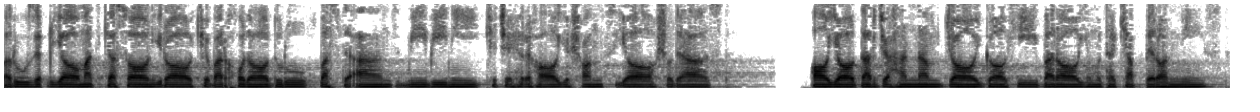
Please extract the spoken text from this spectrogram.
و روز قیامت کسانی را که بر خدا دروغ بسته اند می‌بینی که چهره هایشان سیاه شده است. آیا در جهنم جایگاهی برای متکبران نیست؟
